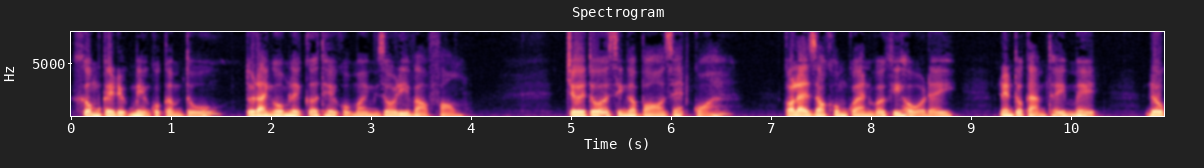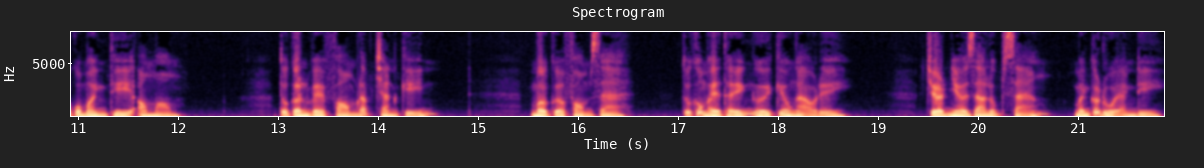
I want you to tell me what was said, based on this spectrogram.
Không cày được miệng của cầm tú, Tôi đành ôm lấy cơ thể của mình rồi đi vào phòng Trời tối ở Singapore rét quá Có lẽ do không quen với khí hậu ở đây, Nên tôi cảm thấy mệt Đầu của mình thì ong ong Tôi cần về phòng đắp chăn kín Mở cửa phòng ra, Tôi không hề thấy người kêu ngạo ở đây Chợt nhớ ra lúc sáng, Mình có đuổi anh đi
